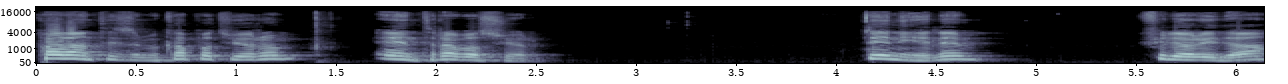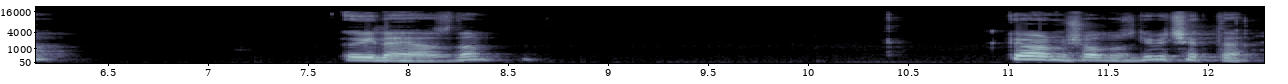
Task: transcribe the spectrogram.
Parantezimi kapatıyorum. Enter'a basıyorum. Deneyelim. Florida ile yazdım. Görmüş olduğunuz gibi çıktı.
